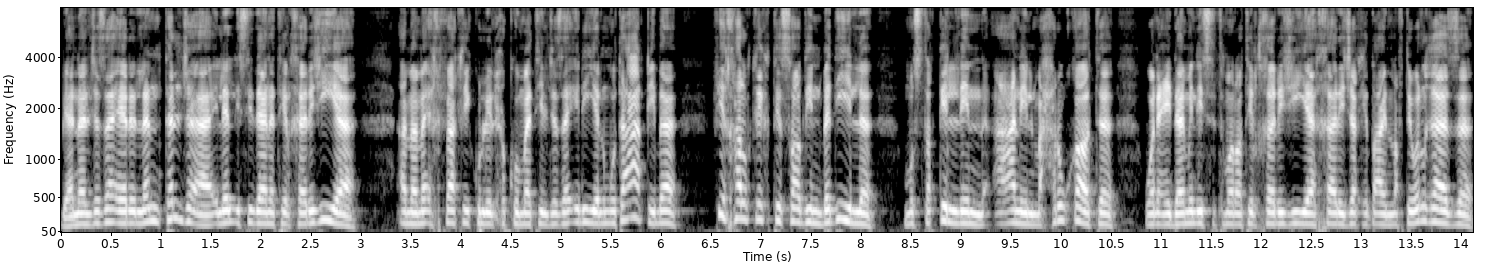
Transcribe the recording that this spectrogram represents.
بأن الجزائر لن تلجأ إلى الاستدانة الخارجية أمام إخفاق كل الحكومات الجزائرية المتعاقبة في خلق اقتصاد بديل مستقل عن المحروقات وانعدام الاستثمارات الخارجية خارج قطاع النفط والغاز.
